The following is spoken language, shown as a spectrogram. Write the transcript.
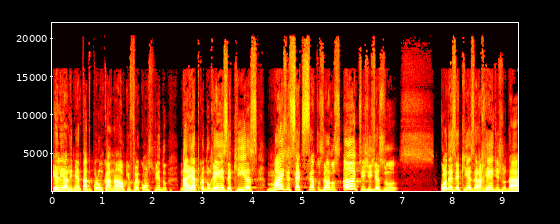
Ele é alimentado por um canal que foi construído na época do rei Ezequias, mais de 700 anos antes de Jesus. Quando Ezequias era rei de Judá,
